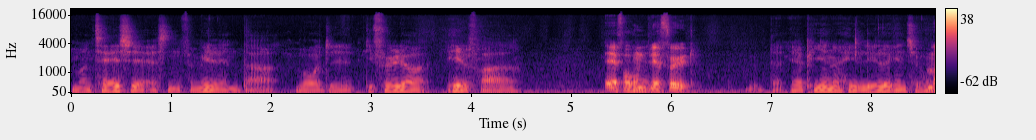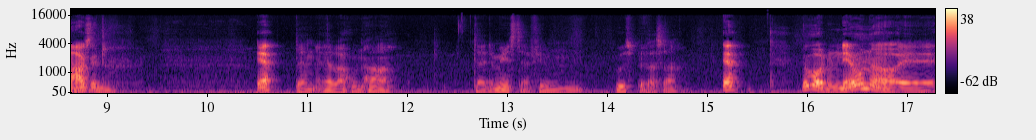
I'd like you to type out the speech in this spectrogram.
montage af sådan familien, der, hvor det, de følger helt fra, Ja, for hun Ja. bliver født. da, ja, pigen er helt lille, indtil hun Margaret. er sådan Ja. Den alder, hun har, da det meste af filmen udspiller sig. Nu hvor du nævner øh,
